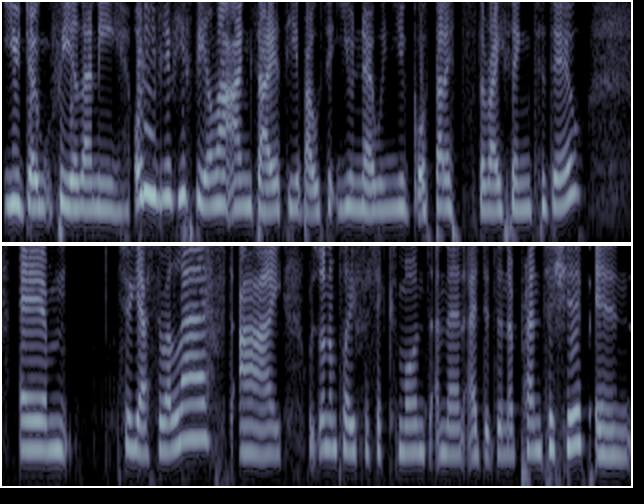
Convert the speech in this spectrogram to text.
you don't feel any, or even if you feel that anxiety about it, you know in your gut that it's the right thing to do. Um. So yeah, so I left. I was unemployed for six months, and then I did an apprenticeship in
